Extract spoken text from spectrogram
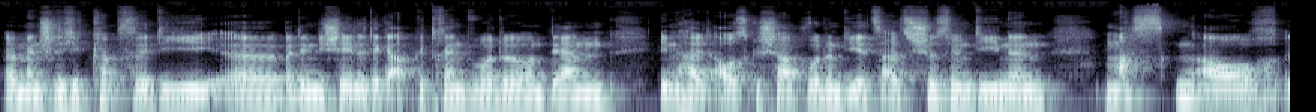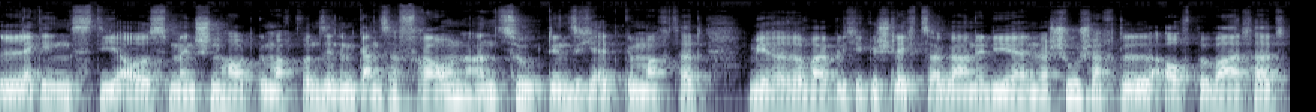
äh, menschliche Köpfe, die, äh, bei denen die Schädeldecke abgetrennt wurde und deren Inhalt ausgeschabt wurde und die jetzt als Schüsseln dienen. Masken auch, Leggings, die aus Menschenhaut gemacht worden sind, ein ganzer Frauenanzug, den sich Ed gemacht hat, mehrere weibliche Geschlechtsorgane, die er in der Schuhschachtel aufbewahrt hat,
